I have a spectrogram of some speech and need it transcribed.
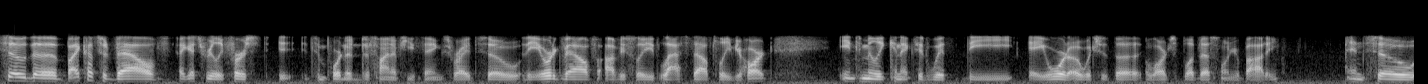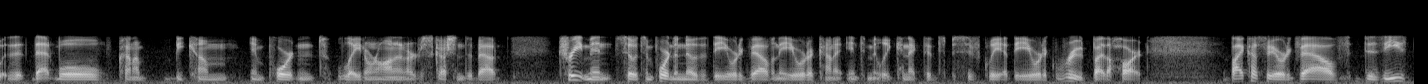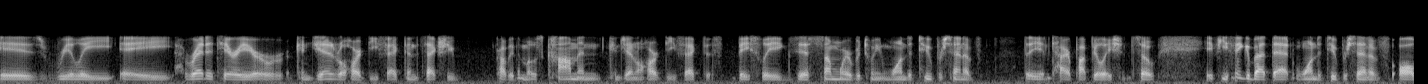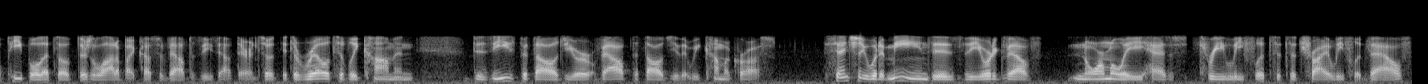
So the bicuspid valve, I guess really first it's important to define a few things, right? So the aortic valve, obviously last valve to leave your heart, intimately connected with the aorta, which is the largest blood vessel in your body. And so th- that will kind of become important later on in our discussions about treatment. So it's important to know that the aortic valve and the aorta are kind of intimately connected, specifically at the aortic root by the heart. Bicuspid aortic valve disease is really a hereditary or congenital heart defect, and it's actually probably the most common congenital heart defect. It basically exists somewhere between 1 to 2 percent of the entire population. So, if you think about that, one to two percent of all people, that's a, there's a lot of bicuspid valve disease out there, and so it's a relatively common disease pathology or valve pathology that we come across. Essentially, what it means is the aortic valve normally has three leaflets. It's a tri-leaflet valve.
